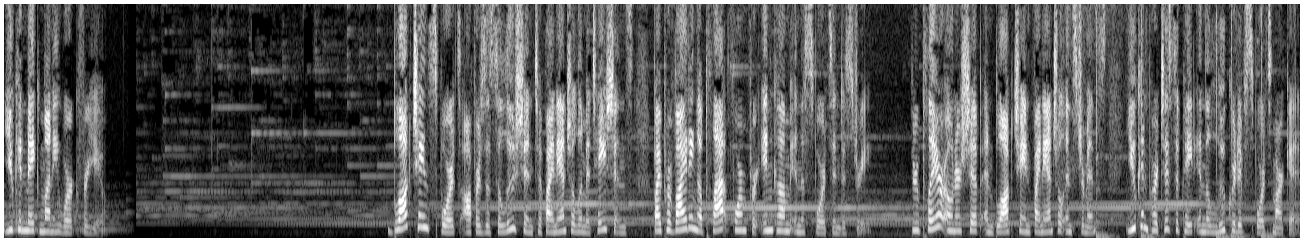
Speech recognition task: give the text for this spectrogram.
you can make money work for you. Blockchain Sports offers a solution to financial limitations by providing a platform for income in the sports industry. Through player ownership and blockchain financial instruments, you can participate in the lucrative sports market.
